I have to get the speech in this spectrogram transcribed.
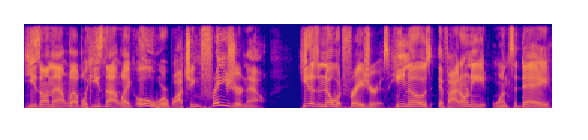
he's on that level. He's not like, "Oh, we're watching Frasier now." He doesn't know what Frasier is. He knows if I don't eat once a day,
